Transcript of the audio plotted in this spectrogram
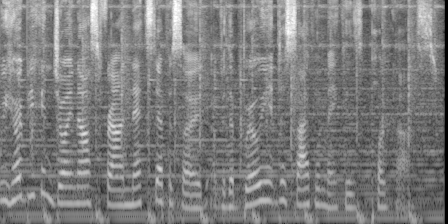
We hope you can join us for our next episode of the Brilliant Disciple Makers podcast.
